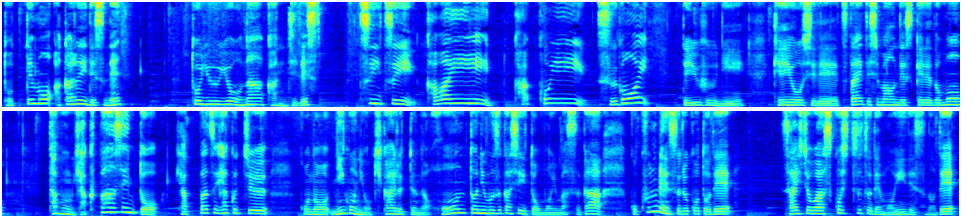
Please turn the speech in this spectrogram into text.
とっても明るいですね。というような感じです。ついつい可愛いいかっこいいすごいっていう風に形容詞で伝えてしまうんですけれども多分 100%100 発100中この2語に置き換えるっていうのは本当に難しいと思いますがこう訓練することで最初は少しずつでもいいですので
